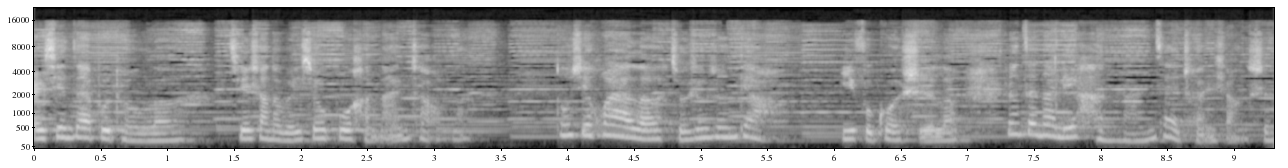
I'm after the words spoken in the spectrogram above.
而现在不同了，街上的维修部很难找了，东西坏了就扔扔掉，衣服过时了扔在那里很难再穿上身。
